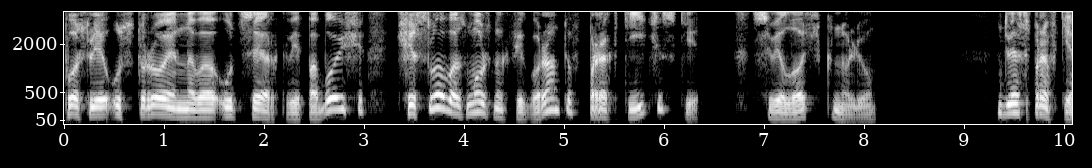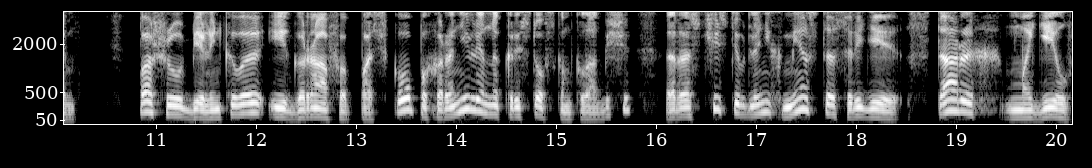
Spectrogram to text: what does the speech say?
После устроенного у церкви побоища число возможных фигурантов практически свелось к нулю. Для справки. Пашу Беленького и графа Пасько похоронили на Крестовском кладбище, расчистив для них место среди старых могил.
